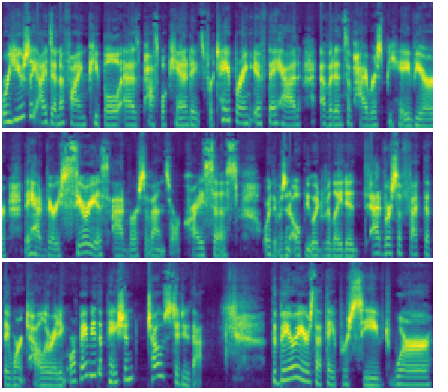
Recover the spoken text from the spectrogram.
were usually identifying people as possible candidates for tapering if they had evidence of high risk behavior, they had very serious adverse events or crisis, or there was an opioid related adverse effect that they weren't tolerating, or maybe the patient chose to do that. The barriers that they perceived were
